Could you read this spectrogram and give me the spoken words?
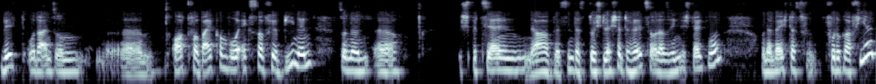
Wild- oder an so einem ähm, Ort vorbeikommen, wo extra für Bienen so einen äh, speziellen, ja, was sind das, durchlöcherte Hölzer oder so hingestellt wurden. Und dann werde ich das fotografieren.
